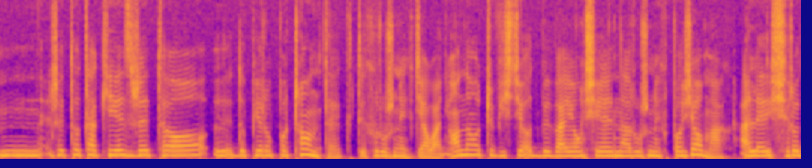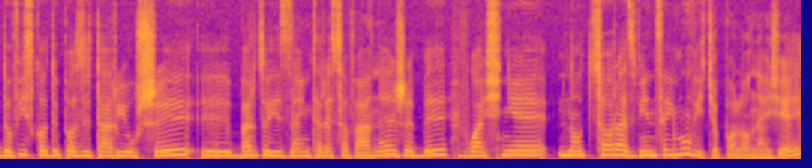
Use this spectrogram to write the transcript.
mm, że to tak jest, że to y, dopiero początek tych różnych działań. One oczywiście odbywają się na różnych poziomach, ale środowisko depozytariuszy y, bardzo jest zainteresowane, żeby właśnie no, coraz więcej mówić o polonezie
